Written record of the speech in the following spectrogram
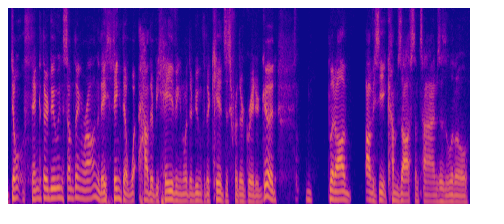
don't think they're doing something wrong. They think that what, how they're behaving and what they're doing for their kids is for their greater good. But ob- obviously, it comes off sometimes as a little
